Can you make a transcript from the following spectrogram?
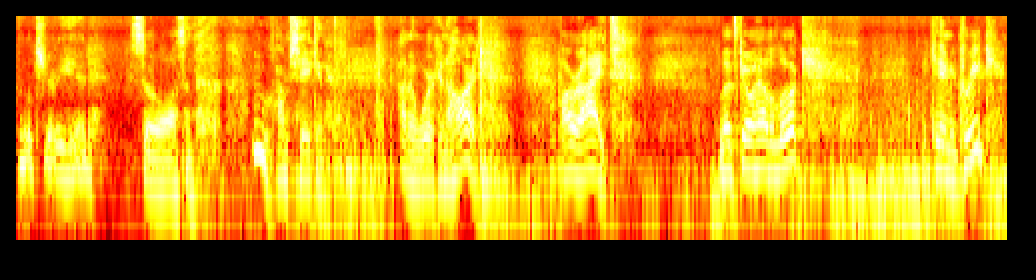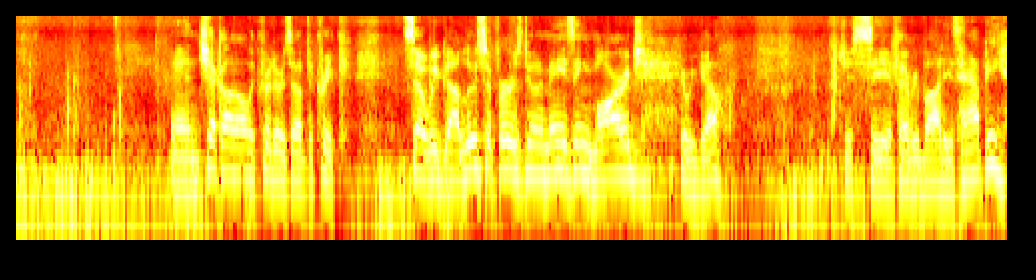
little cherry head. So awesome. Ooh, I'm shaking. I've been working hard. All right. Let's go have a look at Caiman Creek and check on all the critters of the creek. So we've got Lucifer is doing amazing. Marge, here we go. Just see if everybody's happy.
